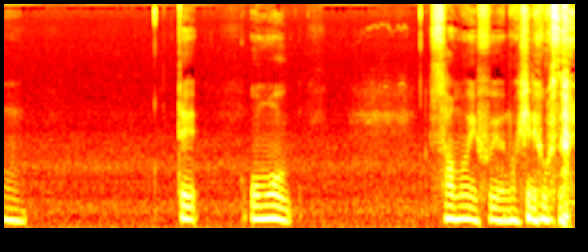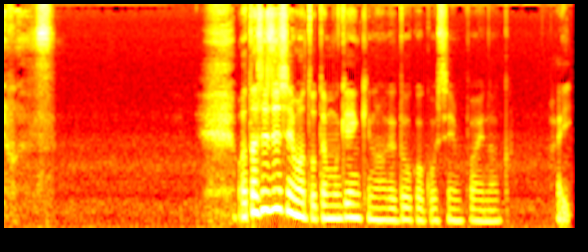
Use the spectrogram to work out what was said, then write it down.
うん。って思う。寒い冬の日でございます。私自身はとても元気なのでどうかご心配なく。はい。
